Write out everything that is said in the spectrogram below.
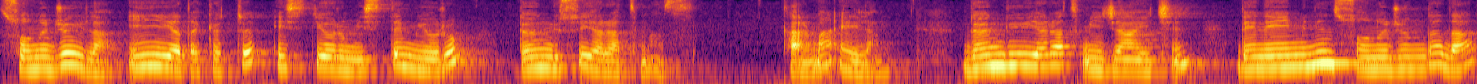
sonucuyla iyi ya da kötü istiyorum istemiyorum döngüsü yaratmaz. Karma eylem. Döngüyü yaratmayacağı için deneyiminin sonucunda da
